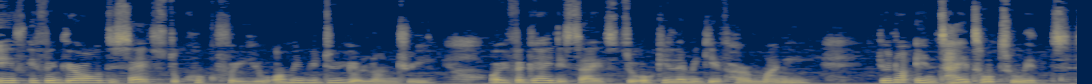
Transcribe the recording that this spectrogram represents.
if if a girl decides to cook for you or maybe do your laundry, or if a guy decides to okay, let me give her money, you're not entitled to it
